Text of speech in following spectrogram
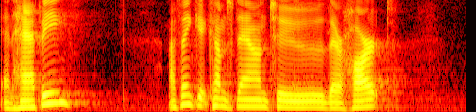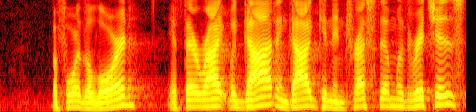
and happy? I think it comes down to their heart before the Lord if they're right with God and God can entrust them with riches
